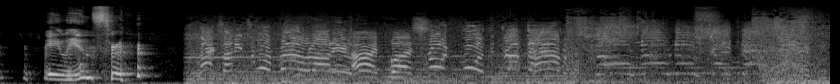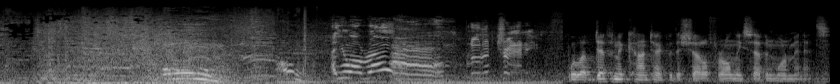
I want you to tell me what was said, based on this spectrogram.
Aliens. Max, I need some more power out here. All right, Buzz. Throw it forth and drop the hammer. No, no, no, shut it down. Oh. Are you all right? Oh, blew the tranny. We'll have definite contact with the shuttle for only seven more minutes.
